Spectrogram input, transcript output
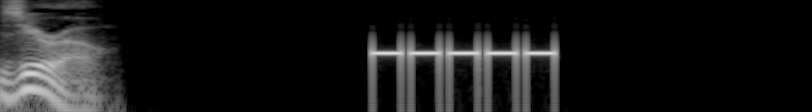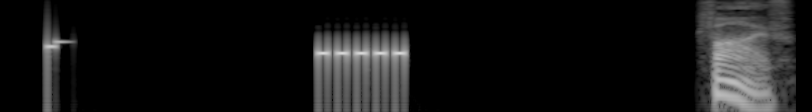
0. 5.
